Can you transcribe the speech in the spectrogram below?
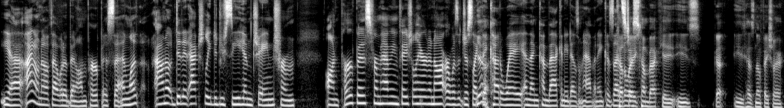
yeah, I don't know if that would have been on purpose. Unless I don't know, did it actually? Did you see him change from on purpose from having facial hair to not, or was it just like they cut away and then come back and he doesn't have any? Because that's Cut away, just come back. He, he's got he has no facial hair.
